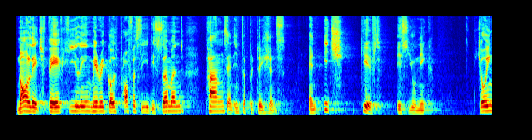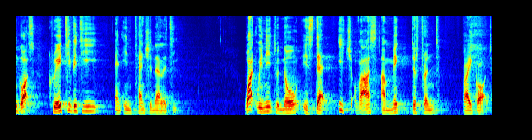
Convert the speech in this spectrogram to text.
knowledge, faith, healing, miracles, prophecy, discernment, tongues, and interpretations. And each gift is unique, showing God's creativity and intentionality. What we need to know is that each of us are made different by God.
